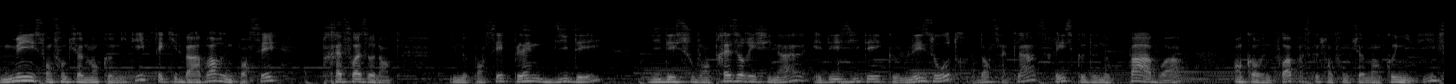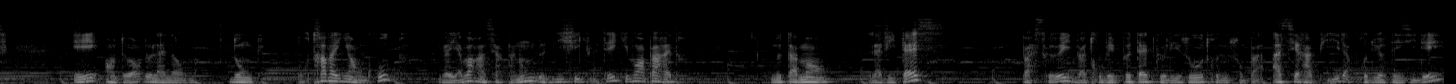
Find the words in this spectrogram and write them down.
mais son fonctionnement cognitif fait qu'il va avoir une pensée très foisonnante, une pensée pleine d'idées, d'idées souvent très originales et des idées que les autres dans sa classe risquent de ne pas avoir, encore une fois parce que son fonctionnement cognitif est en dehors de la norme. Donc, pour travailler en groupe, il va y avoir un certain nombre de difficultés qui vont apparaître, notamment la vitesse, parce qu'il va trouver peut-être que les autres ne sont pas assez rapides à produire des idées,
